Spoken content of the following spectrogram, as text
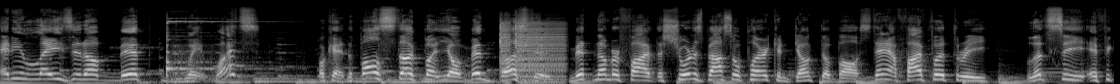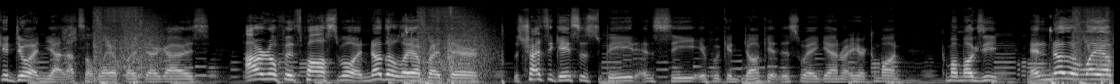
And he lays it up myth. Wait, what? Okay, the ball's stuck, but yo, myth busted. Myth number five, the shortest basketball player can dunk the ball. Standing at five foot three. Let's see if he can do it. And yeah, that's a layup right there, guys. I don't know if it's possible. Another layup right there. Let's try to gain some speed and see if we can dunk it this way again right here. Come on. Come on, Muggsy. And another layup.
